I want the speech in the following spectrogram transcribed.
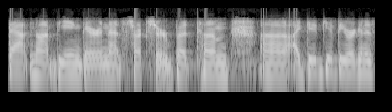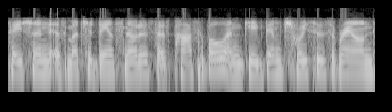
that not being there in that structure. But um, uh, I did give the organization as much advance notice as possible and gave them choices around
